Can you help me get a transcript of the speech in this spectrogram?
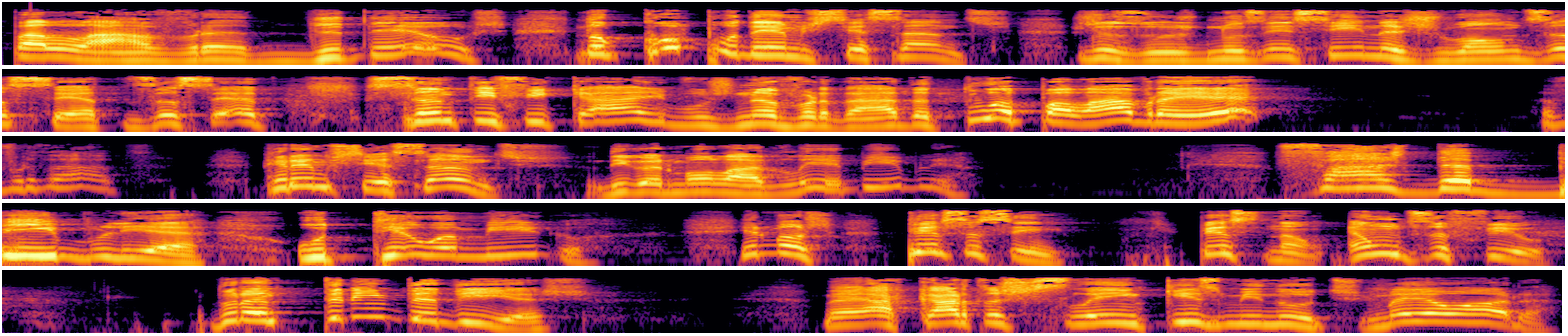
palavra de Deus. Então, como podemos ser santos? Jesus nos ensina, João 17, 17. Santificai-vos na verdade, a tua palavra é a verdade. Queremos ser santos? Diga ao irmão lá, lê a Bíblia. Faz da Bíblia o teu amigo. Irmãos, pensa assim. Pense não, é um desafio. Durante 30 dias, né, há cartas que se lêem em 15 minutos, meia hora.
